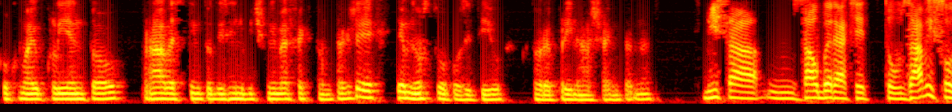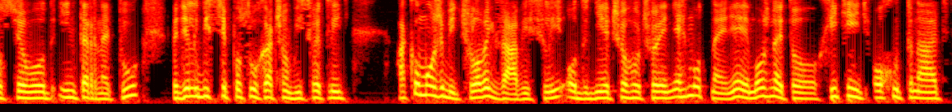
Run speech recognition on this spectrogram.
koľko majú klientov práve s týmto dizinhibičným efektom. Takže je, je množstvo pozitív, ktoré prináša internet vy sa mm, zaoberáte tou závislosťou od internetu. Vedeli by ste posluchačom vysvetliť, ako môže byť človek závislý od niečoho, čo je nehmotné. Nie je možné to chytiť, ochutnať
